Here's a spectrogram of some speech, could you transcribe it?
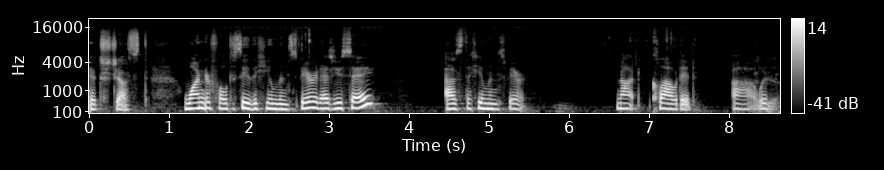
It's just wonderful to see the human spirit, as you say, as the human spirit, not clouded uh, with, Clear.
